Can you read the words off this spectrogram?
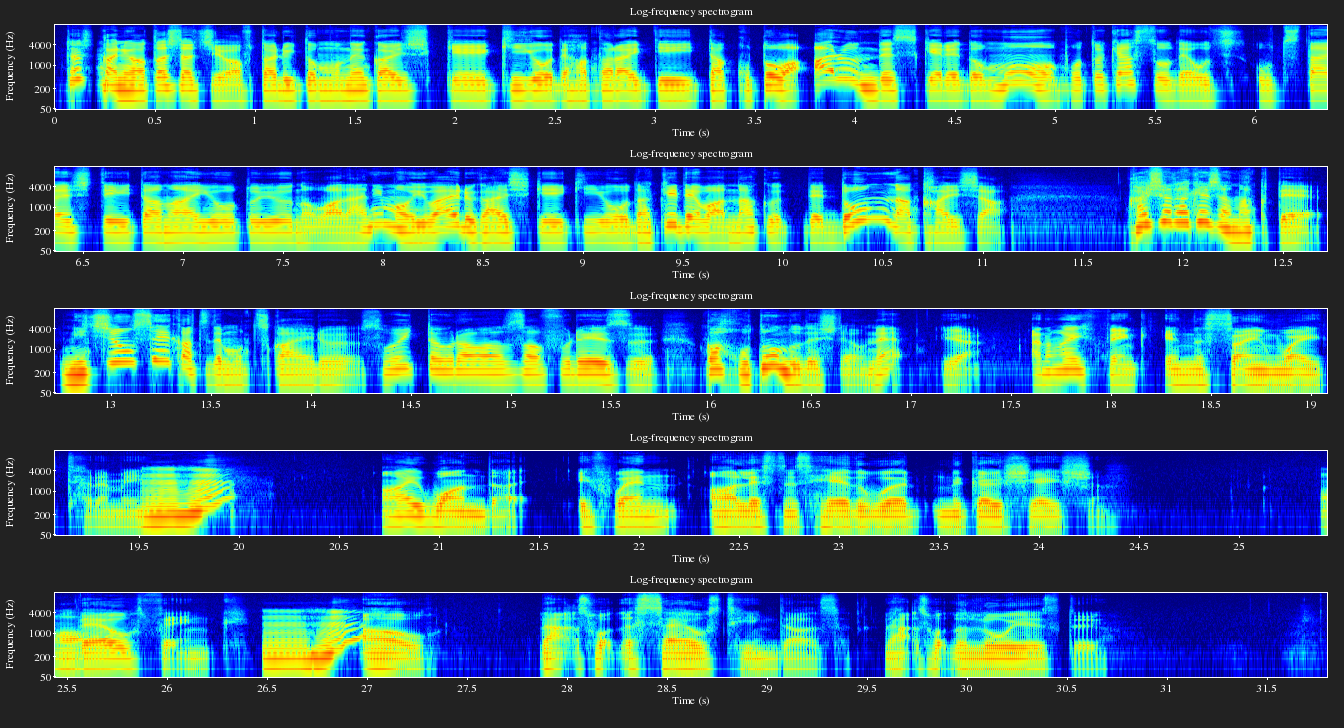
確かに私たちは2人ともね外資系企業で働いていたことはあるんですけれどもポッドキャストでお伝えしていた内容というのは何もいわゆる外資系企業だけではなくってどんな会社会社だけじゃなくて日常生活でも使えるそういった裏技フレーズがほとんどでしたよね。Yeah. And I think in the same way, Teremi, Mm-hmm. I wonder if when our listeners hear the word negotiation, Oh. they'll think, oh, that's what the sales team does. That's what the lawyers do.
